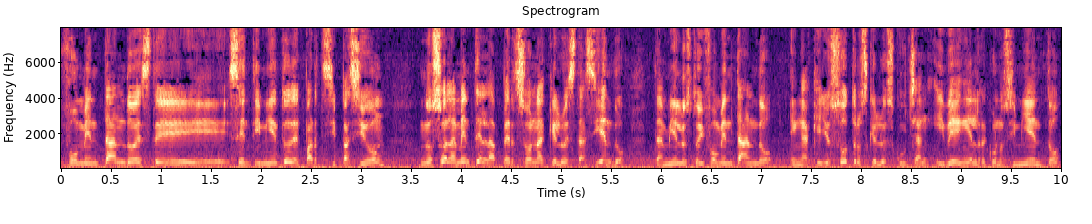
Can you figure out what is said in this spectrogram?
fomentando este sentimiento de participación no solamente en la persona que lo está haciendo, también lo estoy fomentando en aquellos otros que lo escuchan y ven el reconocimiento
